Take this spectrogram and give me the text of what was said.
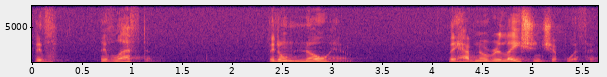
They've, they've left him. They don't know him. They have no relationship with him.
